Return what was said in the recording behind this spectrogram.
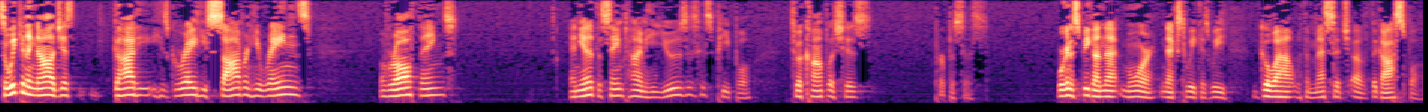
So we can acknowledge, yes, God, he, He's great, He's sovereign, He reigns over all things. And yet at the same time, He uses His people to accomplish his purposes. We're going to speak on that more next week as we go out with the message of the gospel.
